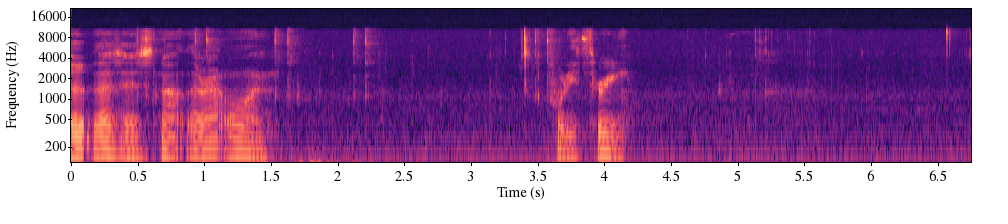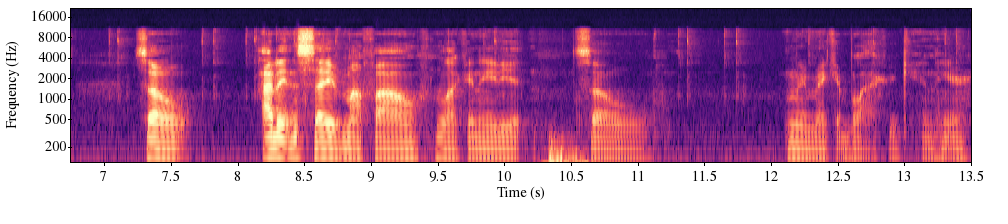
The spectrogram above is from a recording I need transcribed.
Oop, that is not the right one. 43. So I didn't save my file like an idiot. So let me make it black again here.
